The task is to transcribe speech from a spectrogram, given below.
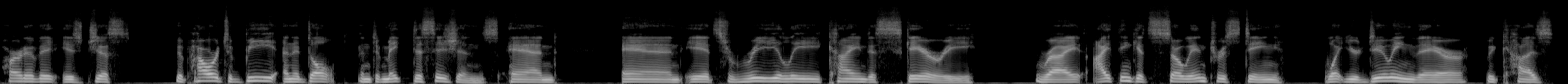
part of it is just the power to be an adult and to make decisions and and it's really kind of scary, right? I think it's so interesting what you're doing there because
